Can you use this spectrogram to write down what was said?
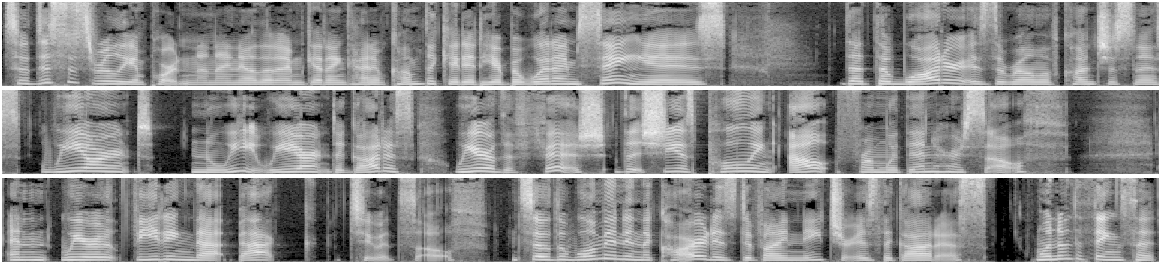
So this is really important. And I know that I'm getting kind of complicated here, but what I'm saying is that the water is the realm of consciousness. We aren't Nuit. We aren't the goddess. We are the fish that she is pulling out from within herself. And we're feeding that back to itself. So the woman in the card is divine nature, is the goddess. One of the things that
